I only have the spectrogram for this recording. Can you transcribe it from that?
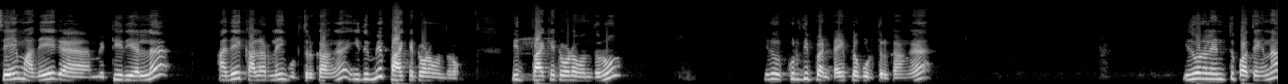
சேம் அதே மெட்டீரியலில் அதே கலர்லையும் கொடுத்துருக்காங்க. இதுவுமே பாக்கெட்டோட வந்துடும் வித் பாக்கெட்டோட வந்துடும் இது ஒரு குர்தி டைப்ல டைப்பில் கொடுத்துருக்காங்க. இதோட லென்த்து பார்த்தீங்கன்னா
